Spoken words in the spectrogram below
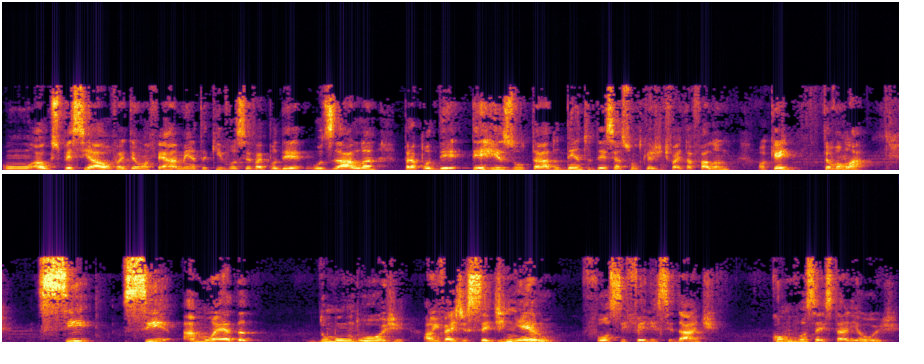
um, algo especial. Vai ter uma ferramenta que você vai poder usá-la para poder ter resultado dentro desse assunto que a gente vai estar tá falando, ok? Então vamos lá. Se, se a moeda do mundo hoje, ao invés de ser dinheiro, fosse felicidade, como você estaria hoje?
